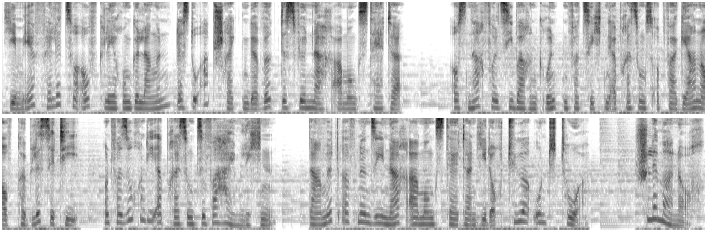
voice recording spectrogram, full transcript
Je mehr Fälle zur Aufklärung gelangen, desto abschreckender wirkt es für Nachahmungstäter. Aus nachvollziehbaren Gründen verzichten Erpressungsopfer gern auf Publicity und versuchen die Erpressung zu verheimlichen. Damit öffnen sie Nachahmungstätern jedoch Tür und Tor. Schlimmer noch,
